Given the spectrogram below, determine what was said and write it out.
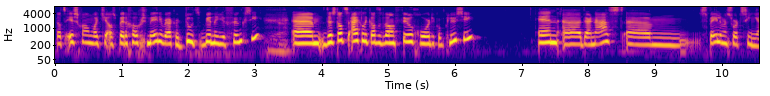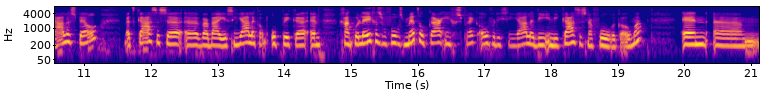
Dat is gewoon wat je als pedagogisch medewerker doet binnen je functie. Ja. Ehm, dus dat is eigenlijk altijd wel een veelgehoorde conclusie. En eh, daarnaast ehm, spelen we een soort signalenspel met casussen eh, waarbij je signalen kan oppikken. En gaan collega's vervolgens met elkaar in gesprek over die signalen die in die casus naar voren komen. En ehm,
